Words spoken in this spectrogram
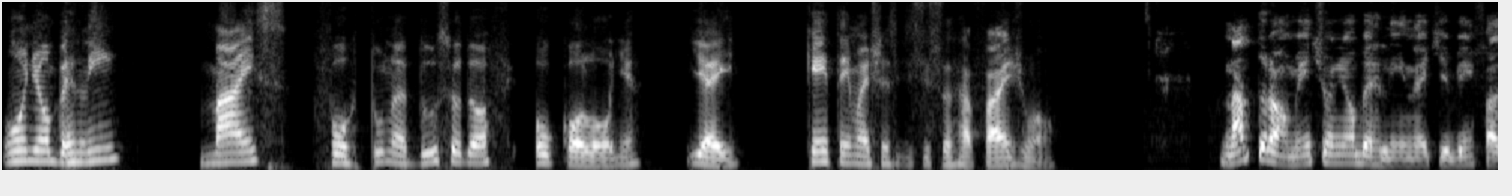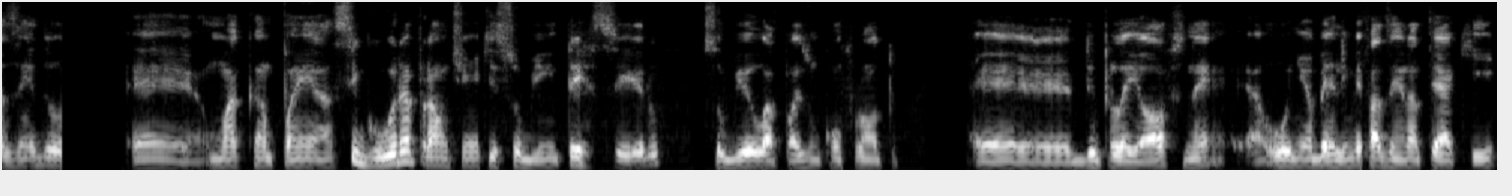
Union Berlim mais Fortuna Düsseldorf ou Colônia? E aí, quem tem mais chance de se safar, hein, João? Naturalmente, União Berlim, né, que vem fazendo é, uma campanha segura para um time que subiu em terceiro, subiu após um confronto é, de playoffs, né? O União Berlim vem fazendo até aqui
